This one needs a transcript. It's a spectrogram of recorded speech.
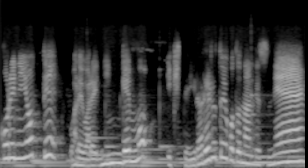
これによって我々人間も生きていられるということなんですね。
